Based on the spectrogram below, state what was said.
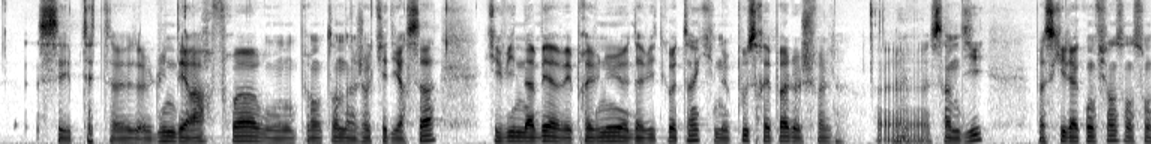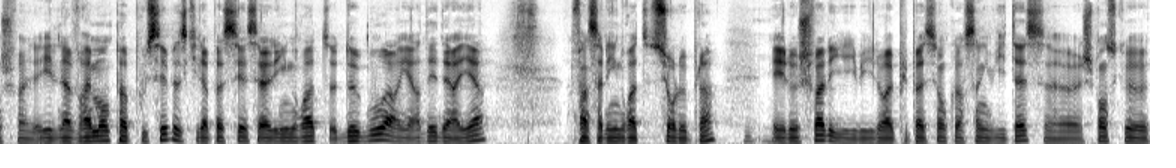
c'est peut-être euh, l'une des rares fois où on peut entendre un jockey dire ça. Kevin Nabé avait prévenu David Cotin qu'il ne pousserait pas le cheval euh, samedi parce qu'il a confiance en son cheval. Et il l'a vraiment pas poussé parce qu'il a passé sa ligne droite debout à regarder derrière enfin sa ligne droite sur le plat. Mhm. Et le cheval, il, aurait pu passer encore 5 vitesses. Euh, je pense que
